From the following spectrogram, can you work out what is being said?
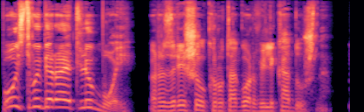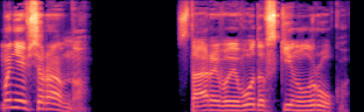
«Пусть выбирает любой», — разрешил Крутогор великодушно. «Мне все равно». Старый воевода вскинул руку.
